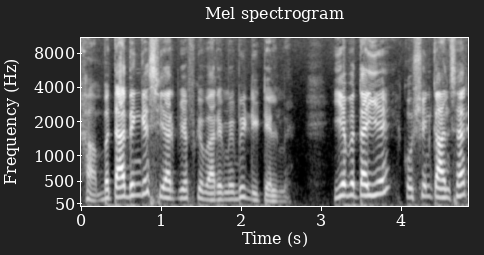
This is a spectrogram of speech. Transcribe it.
हाँ बता देंगे सीआरपीएफ के बारे में भी डिटेल में। ये बताइए क्वेश्चन का आंसर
